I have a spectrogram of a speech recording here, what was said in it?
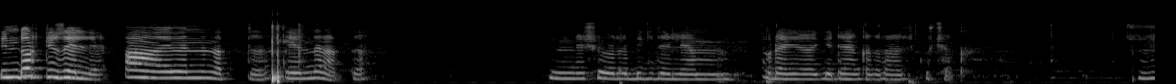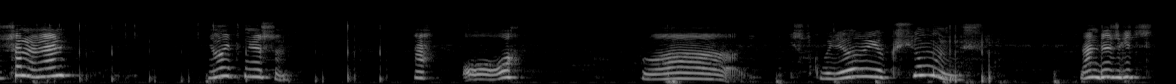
1450. Aa evinden attı. Evinden attı. Şimdi şöyle bir gidelim. Oraya giden kadar azıcık uçak. Sen lan. Ne etmiyorsun? Heh. Oh. Vay. Scooby'ye yakışıyor muymuş? Lan düz git.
